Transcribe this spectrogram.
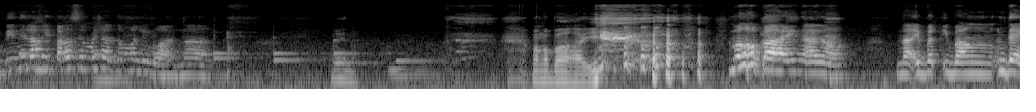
Hindi nila kita kasi masyado maliwanag. Ayun o. mga bahay. Mga bahay na ano, na iba't ibang, hindi,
